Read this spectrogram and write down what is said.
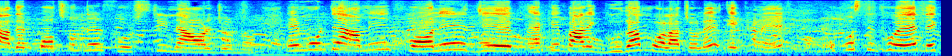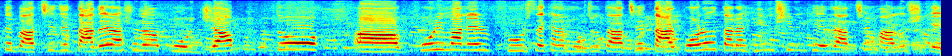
তাদের পছন্দের ফ্রুটসটি নেওয়ার জন্য। এই মুহূর্তে আমি ফলের যে একেবারে গুদাম বলা চলে, এখানে উপস্থিত হয়ে দেখতে পাচ্ছি যে তাদের আসলে পর্যাপ্ত পরিমাণের ফ্রুটস এখানে মজুত আছে। তারপরেও তারা হিমশিম খেয়ে যাচ্ছে মানুষকে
